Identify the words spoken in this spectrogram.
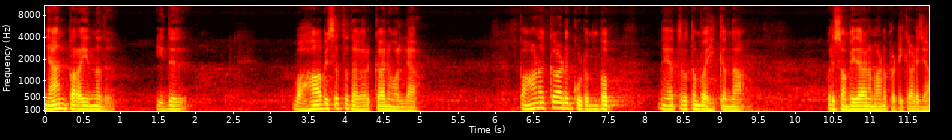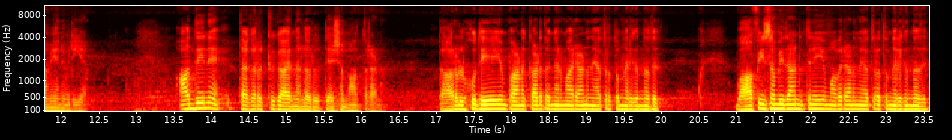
ഞാൻ പറയുന്നത് ഇത് വഹാബിസത്തെ തകർക്കാനുമല്ല. പാണക്കാട് കുടുംബം നേതൃത്വം വഹിക്കുന്ന ഒരു സംവിധാനമാണ് പട്ടിക്കാട് ജാമ്യാനുവരിയ അതിനെ തകർക്കുക എന്നുള്ള ഒരു ഉദ്ദേശം മാത്രമാണ്. ദാറുൽ ഹുദയെയും പാണക്കാട് തങ്ങന്മാരാണ് നേതൃത്വം നൽകുന്നത്. വാഫി സംവിധാനത്തിനെയും അവരാണ് നേതൃത്വം നൽകുന്നത്.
